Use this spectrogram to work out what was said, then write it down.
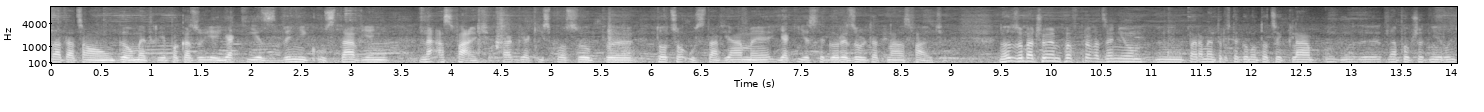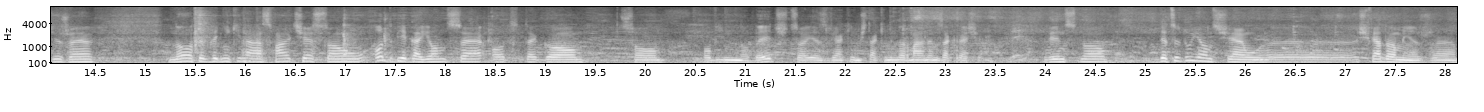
bada całą geometrię, pokazuje jaki jest wynik ustawień na asfalcie, tak? w jaki sposób e, to, co ustawiamy, jaki jest tego rezultat na asfalcie. No, zobaczyłem po wprowadzeniu mm, parametrów tego motocykla mm, na poprzedniej rundzie, że no, te wyniki na asfalcie są odbiegające od tego, co powinno być, co jest w jakimś takim normalnym zakresie. Więc no, decydując się e, świadomie, że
